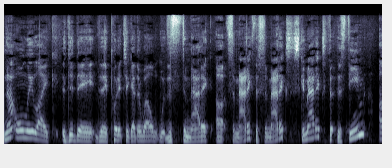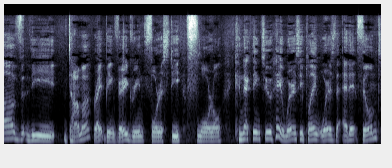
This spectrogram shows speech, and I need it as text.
not only like did they did they put it together well with the thematic uh thematic the thematics schematics the, the theme of the Dama, right, being very green, foresty, floral, connecting to, hey, where is he playing? Where is the edit filmed?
